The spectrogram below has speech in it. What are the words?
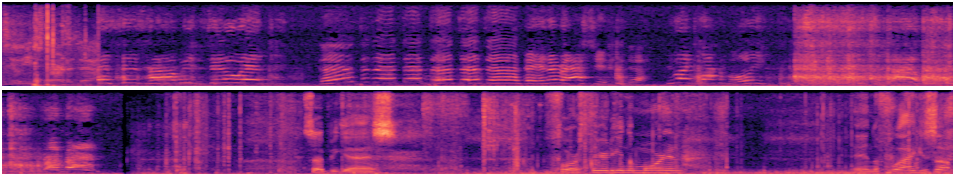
See what you started that? This is how we do it. Da, da, da, da, da, da, da. Hey, I never asked you. Yeah. You like guacamole? Oh, Run, What's up, you guys? 4:30 in the morning, and the flag is up.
